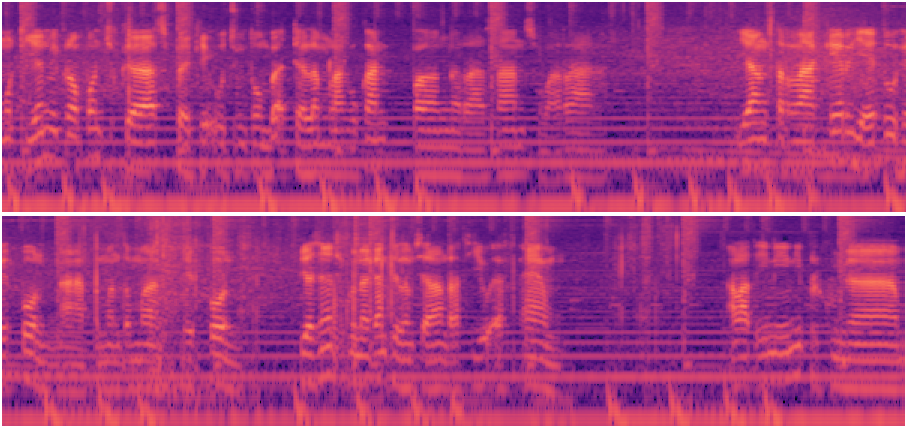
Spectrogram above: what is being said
Kemudian mikrofon juga sebagai ujung tombak dalam melakukan pengerasan suara. Yang terakhir yaitu headphone. Nah, teman-teman, headphone biasanya digunakan dalam siaran radio FM. Alat ini ini berguna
